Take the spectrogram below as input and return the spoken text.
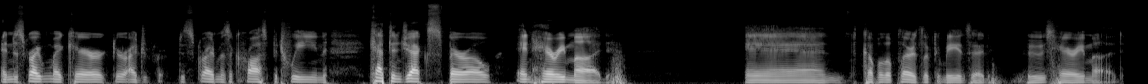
And describing my character, I described him as a cross between Captain Jack Sparrow and Harry Mudd. And a couple of the players looked at me and said, Who's Harry Mudd?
